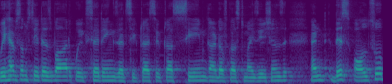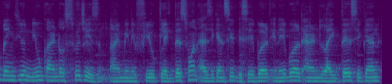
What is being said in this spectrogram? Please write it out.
We have some status bar quick settings etc etc same kind of customizations. And this also brings you new kind of switches. I mean if you click this one as you can see disabled enabled and like this you can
